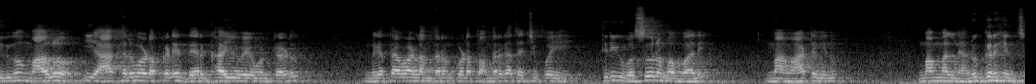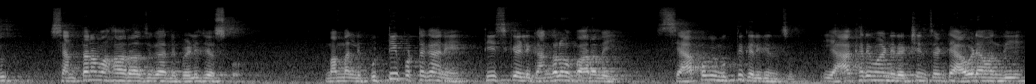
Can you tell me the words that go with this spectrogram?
ఇదిగో మాలో ఈ ఆఖరి వాడు ఒక్కడే దీర్ఘాయువై ఉంటాడు. మిగతా వాళ్ళందరం కూడా తొందరగా చచ్చిపోయి తిరిగి వసూలం అవ్వాలి. మా మాట విను. మమ్మల్ని అనుగ్రహించు. శంతన మహారాజు గారిని పెళ్ళి చేసుకో. మమ్మల్ని పుట్టి పుట్టగానే తీసుకెళ్ళి గంగలో పారవేయి. శాప విముక్తి కలిగించు. ఈ ఆఖరి వాడిని రక్షించంటే ఆవిడేమంది?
